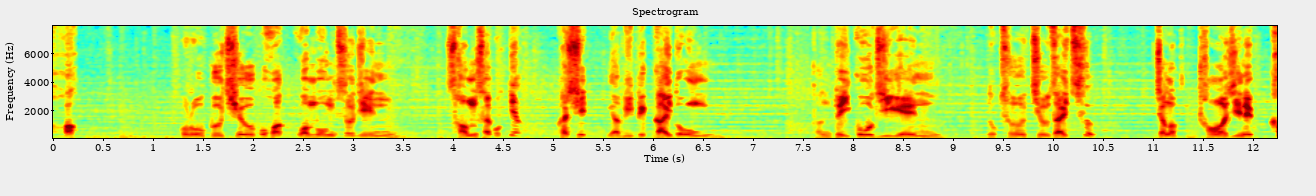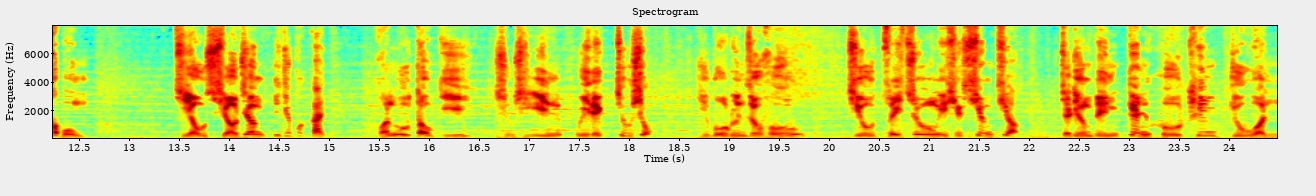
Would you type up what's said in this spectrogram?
哈！如果手不发观望之人，参赛目的确实也未必改动。但对国而言，落错就在此，将入他人的渴望。只要小将一直不改，凡有道义，就是因为了救赎。而无论如何，只有最终一些胜者，才能民间和天救援。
